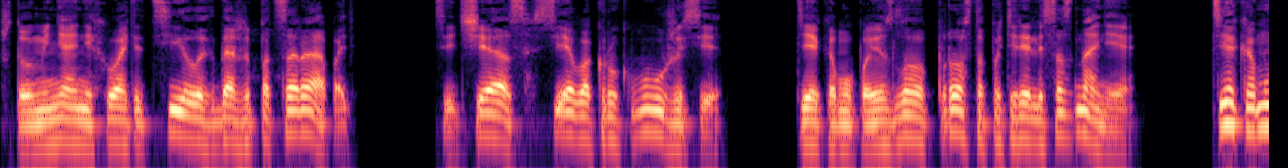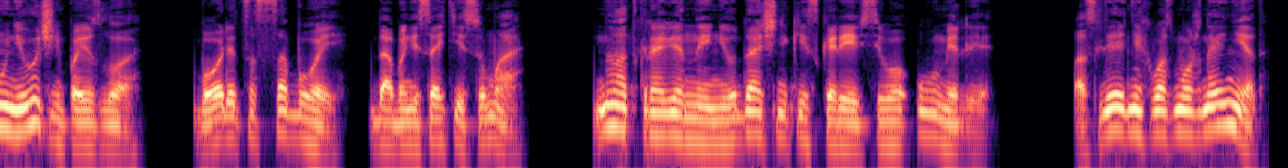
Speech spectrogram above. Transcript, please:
что у меня не хватит сил их даже поцарапать. Сейчас все вокруг в ужасе. Те, кому повезло, просто потеряли сознание. Те, кому не очень повезло, борются с собой, дабы не сойти с ума. Но откровенные неудачники, скорее всего, умерли. Последних, возможно, и нет.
